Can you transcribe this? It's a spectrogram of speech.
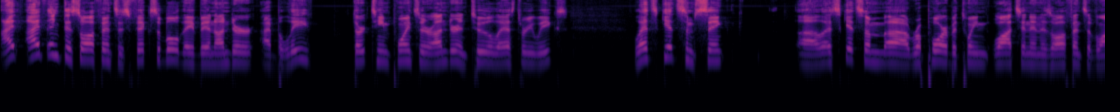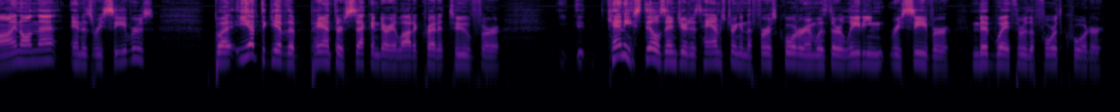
I, I think this offense is fixable. They've been under, I believe, 13 points or under in two of the last three weeks. Let's get some sync. Uh, let's get some uh, rapport between Watson and his offensive line on that and his receivers. But you have to give the Panthers secondary a lot of credit too for Kenny Stills injured his hamstring in the first quarter and was their leading receiver midway through the fourth quarter.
